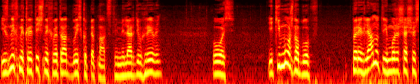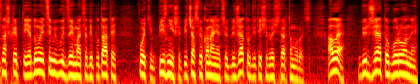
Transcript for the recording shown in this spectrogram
із них некритичних витрат близько 15 мільярдів гривень. Ось. Які можна було б переглянути і може ще щось нашкрипти. Я думаю, цим і будуть займатися депутати потім, пізніше, під час виконання цього бюджету у 2024 році. Але бюджет оборони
